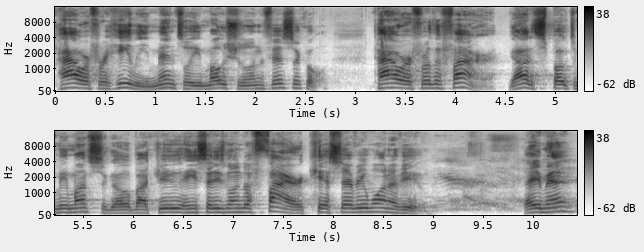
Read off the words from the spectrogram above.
Power for healing, mental, emotional, and physical. Power for the fire. God spoke to me months ago about you, and He said He's going to fire kiss every one of you. Amen.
